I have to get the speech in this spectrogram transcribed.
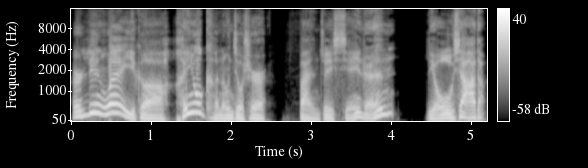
而另外一个很有可能就是犯罪嫌疑人留下的。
